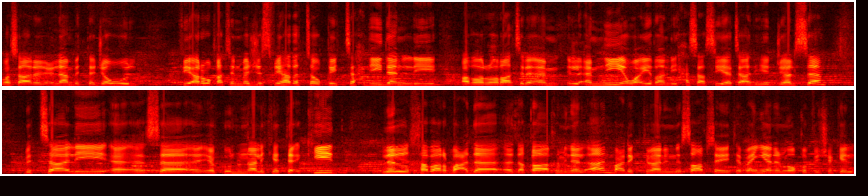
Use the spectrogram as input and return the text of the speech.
وسائل الإعلام بالتجول في أروقة المجلس في هذا التوقيت تحديدا للضرورات الأمنية وأيضا لحساسية هذه الجلسة. بالتالي سيكون هنالك تأكيد للخبر بعد دقائق من الآن. بعد اكتمال النصاب سيتبين الموقف بشكل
